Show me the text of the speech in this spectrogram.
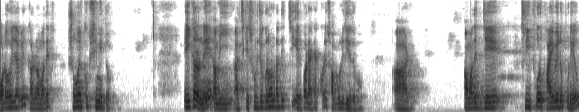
বড় হয়ে যাবে, কারণ আমাদের সময় খুব সীমিত। এই কারণে আমি আজকে সূর্যগ্রহণটা দিচ্ছি, এরপর এক এক করে সবগুলো দিয়ে দেবো। আর আমাদের যে থ্রি ফোর ফাইভের উপরেও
